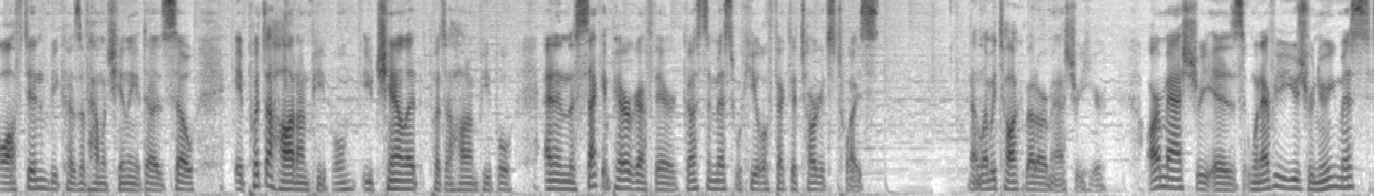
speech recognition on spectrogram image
often because of how much healing it does. So it puts a hot on people. You channel it, puts a hot on people. And in the second paragraph there, Gust of Mist will heal affected targets twice. Now let me talk about our mastery here. Our mastery is whenever you use Renewing Mist,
